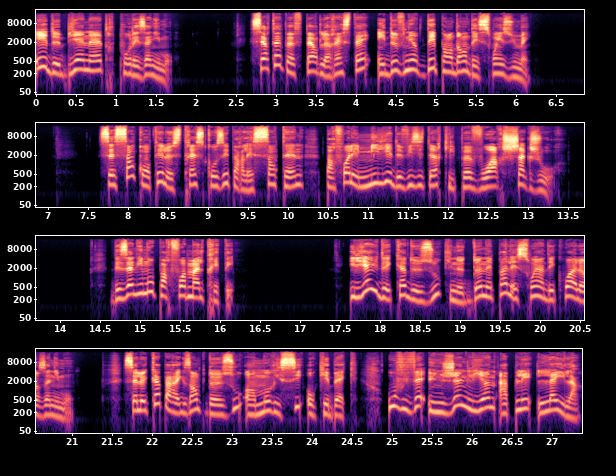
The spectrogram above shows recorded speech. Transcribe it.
et de bien-être pour les animaux. Certains peuvent perdre leur instinct et devenir dépendants des soins humains. C'est sans compter le stress causé par les centaines, parfois les milliers de visiteurs qu'ils peuvent voir chaque jour. Des animaux parfois maltraités. Il y a eu des cas de zoos qui ne donnaient pas les soins adéquats à leurs animaux. C'est le cas par exemple d'un zoo en Mauricie au Québec, où vivait une jeune lionne appelée Leila.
